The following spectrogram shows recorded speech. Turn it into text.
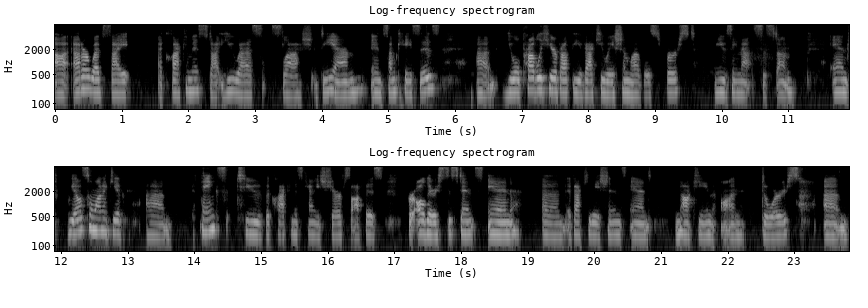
uh, at our website at clackamas.us slash DM. In some cases, um, you will probably hear about the evacuation levels first using that system. And we also want to give um, thanks to the Clackamas County Sheriff's Office for all their assistance in um, evacuations and knocking on doors. Um,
